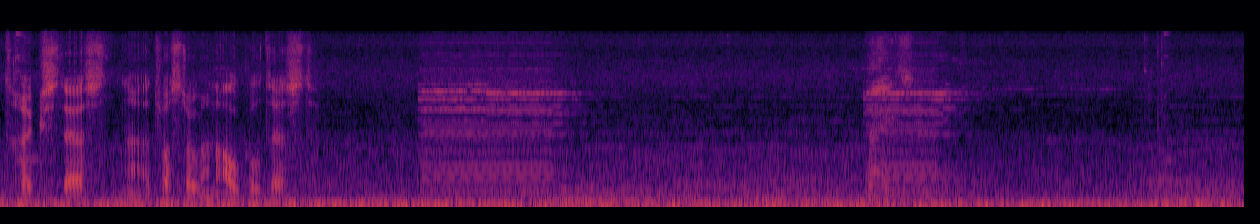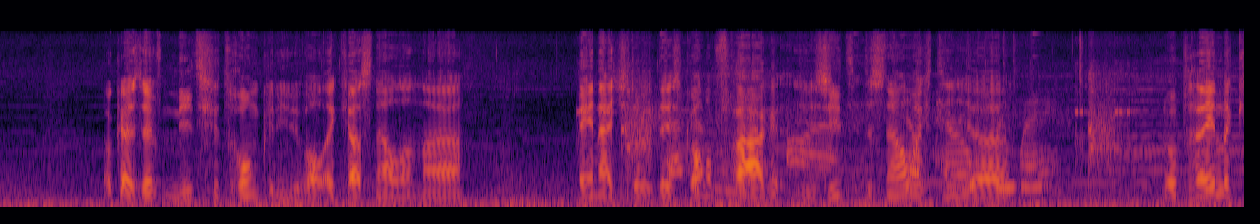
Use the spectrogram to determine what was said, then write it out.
drugstest. Nou, het was toch een alcoholtest. Oké, ze heeft niet gedronken in ieder geval. Ik ga snel een uh, eenheidje door deze kant op vragen. Je ziet de snelweg die uh, loopt redelijk,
